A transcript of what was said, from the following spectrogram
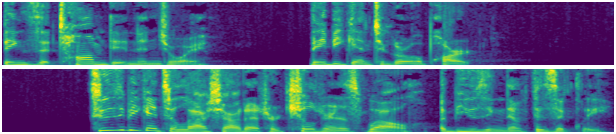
things that Tom didn't enjoy. They began to grow apart. Susie began to lash out at her children as well, abusing them physically.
